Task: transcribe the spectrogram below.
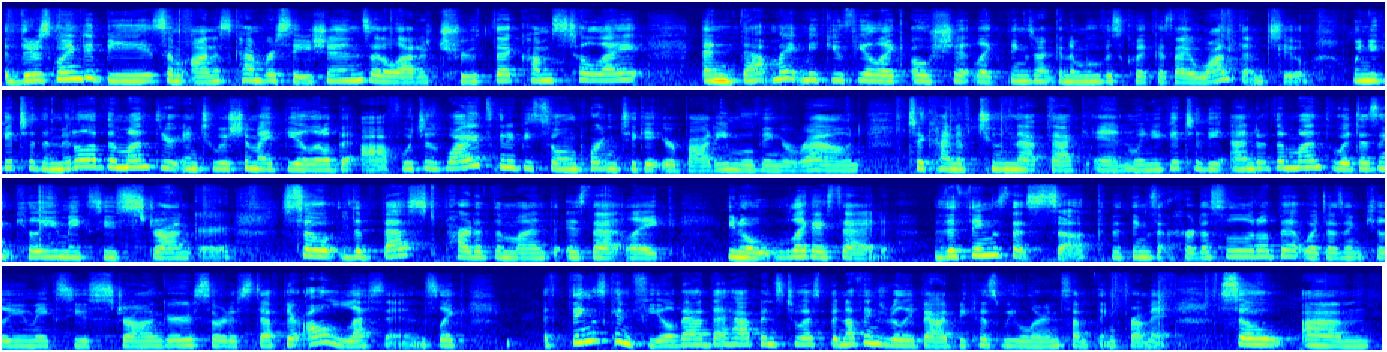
there's going to be some honest conversations and a lot of truth that comes to light. And that might make you feel like, oh shit, like things aren't going to move as quick as I want them to. When you get to the middle of the month, your intuition might be a little bit off, which is why it's going to be so important to get your body moving around to kind of tune that back in. When you get to the end of the month, what doesn't kill you makes you stronger. So the best part of the month is that, like, you know, like I said, the things that suck, the things that hurt us a little bit, what doesn't kill you makes you stronger, sort of stuff, they're all lessons. Like things can feel bad that happens to us, but nothing's really bad because we learn something from it. So, um,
